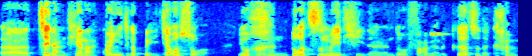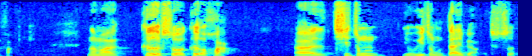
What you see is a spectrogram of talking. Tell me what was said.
呃，这两天呢，关于这个北交所，有很多自媒体的人都发表了各自的看法，那么各说各话。呃，其中有一种代表就是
